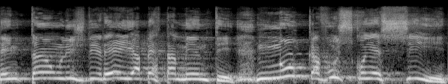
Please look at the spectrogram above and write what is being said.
Então lhes direi abertamente: Nunca vos conheci,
